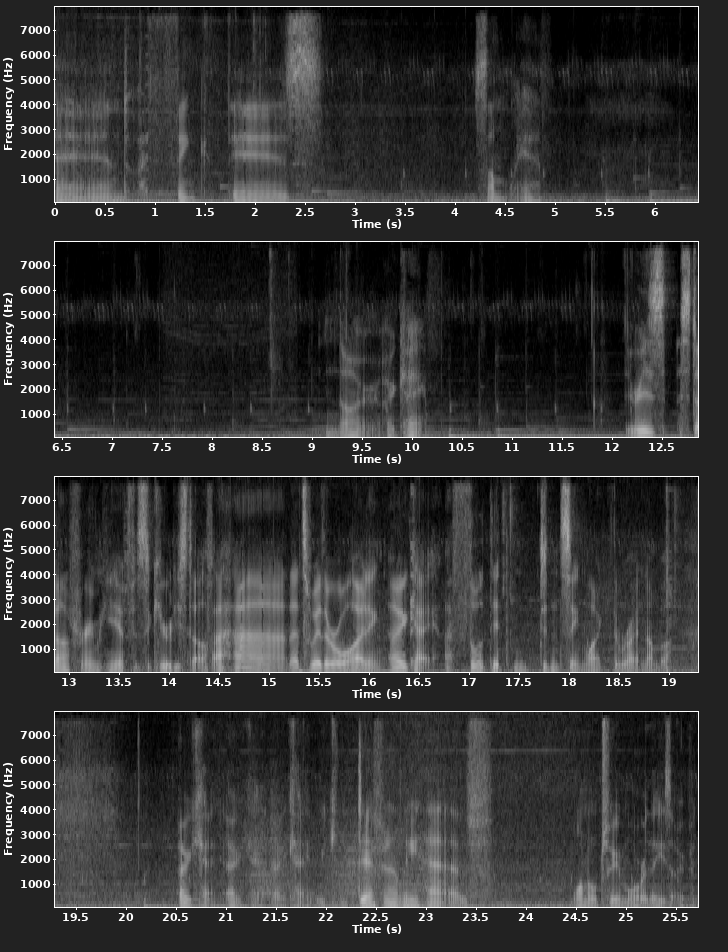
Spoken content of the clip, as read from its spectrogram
And I think there's somewhere. No, okay. There is a staff room here for security staff. Aha! That's where they're all hiding. Okay, I thought that didn't seem like the right number. Okay, okay, okay. We can definitely have one or two more of these open.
